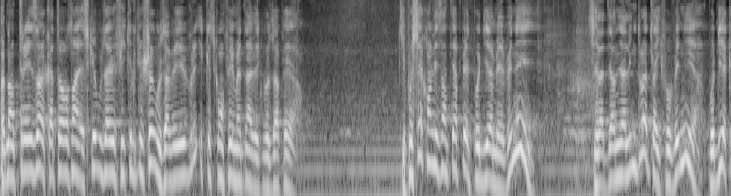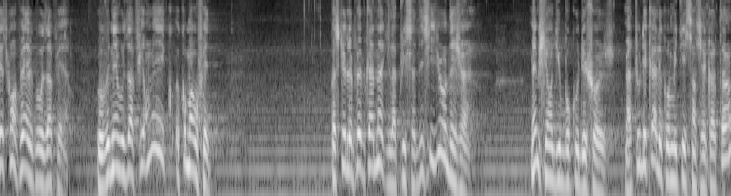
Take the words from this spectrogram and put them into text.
Pendant 13 ans, 14 ans, est-ce que vous avez fait quelque chose? Vous avez œuvré? Qu'est-ce qu'on fait maintenant avec vos affaires? C'est pour ça qu'on les interpelle pour dire mais venez. C'est la dernière ligne droite là, il faut venir. Pour dire qu'est-ce qu'on fait avec vos affaires? Vous venez vous affirmer? Comment vous faites? Parce que le peuple kanak, il a pris sa décision déjà. Même si on dit beaucoup de choses. Mais à tous les cas, le comité 150 ans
